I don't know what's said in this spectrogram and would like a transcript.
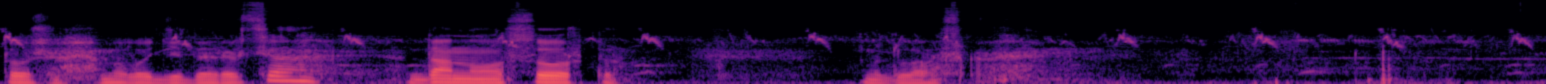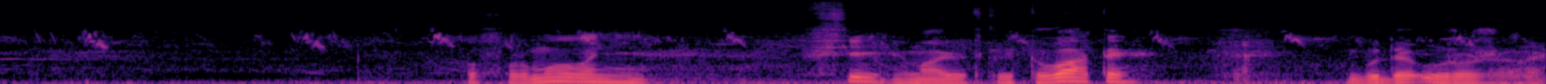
теж молоді деревця даного сорту. Будь ласка. Поформовані. Всі мають квітувати. Буде урожай.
